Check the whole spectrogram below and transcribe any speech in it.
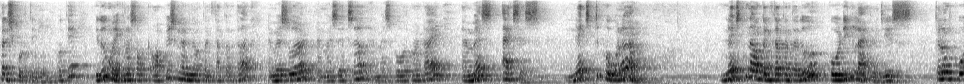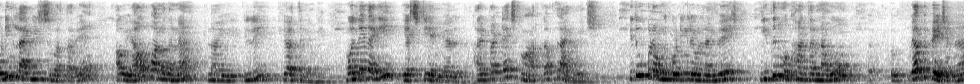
ಕಲಿಸ್ಕೊಡ್ತೀನಿ ಓಕೆ ಇದು ಮೈಕ್ರೋಸಾಫ್ಟ್ ಆಫೀಸ್ನಲ್ಲಿ ನಾವು ಕಲಿತಕ್ಕಂಥ M S Word M S Excel M S PowerPoint I M S Access next ಹೋಗೋಣ. ನೆಕ್ಸ್ಟ್ ನಾವು ಕಲಿತಕ್ಕಂಥದ್ದು ಕೋಡಿಂಗ್ ಲ್ಯಾಂಗ್ವೇಜಸ್ ಕೆಲವೊಂದು ಕೋಡಿಂಗ್ ಲ್ಯಾಂಗ್ವೇಜಸ್ ಬರ್ತವೆ. ಅವು ಯಾವಪ್ಪ ಅನ್ನೋದನ್ನು ನಾನು ಇಲ್ಲಿ ಹೇಳ್ತೇನೆ ನಿಮಗೆ. ಮೊದಲನೇದಾಗಿ H T M L hypertext markup language ಇದು ಕೂಡ ಒಂದು ಕೋಡಿಂಗ್ ಲೆವೆಲ್ ಲ್ಯಾಂಗ್ವೇಜ್ ಇದ್ರ ಮುಖಾಂತರ ನಾವು ವೆಬ್ ಪೇಜನ್ನು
